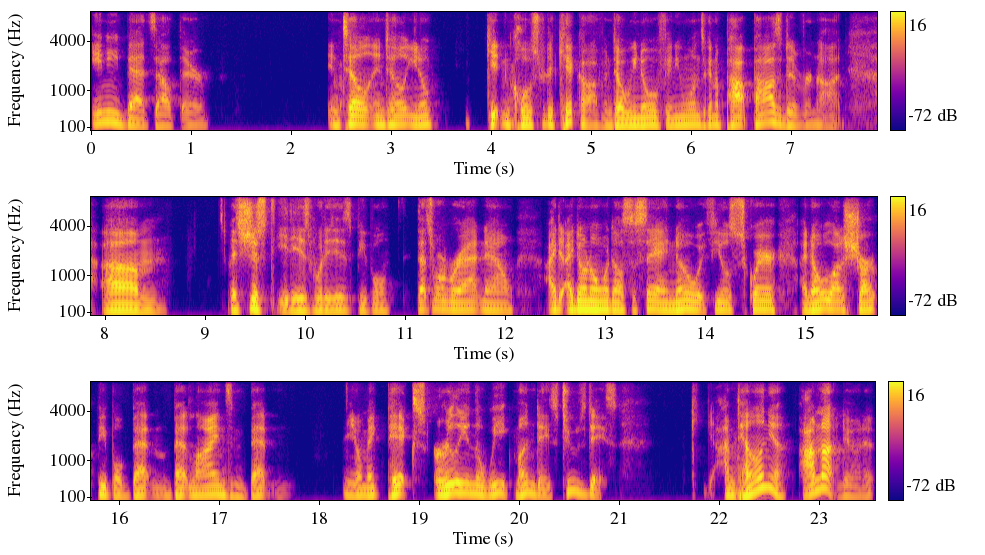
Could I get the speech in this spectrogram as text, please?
any bets out there until until you know getting closer to kickoff until we know if anyone's going to pop positive or not. Um, it's just it is what it is, people. That's where we're at now. I, I don't know what else to say. I know it feels square. I know a lot of sharp people bet bet lines and bet you know make picks early in the week, Mondays, Tuesdays. I'm telling you, I'm not doing it.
